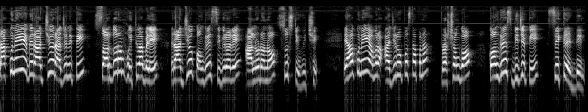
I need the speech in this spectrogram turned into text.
ତାକୁ ନେଇ ଏବେ ରାଜ୍ୟ ରାଜନୀତି ସରଗରମ ହୋଇଥିବା ବେଳେ ରାଜ୍ୟ କଂଗ୍ରେସ ଶିବିରରେ ଆଲୋଡ଼ନ ସୃଷ୍ଟି ହୋଇଛି ଏହାକୁ ନେଇ ଆମର ଆଜିର ଉପସ୍ଥାପନା ପ୍ରସଙ୍ଗ କଂଗ୍ରେସ ବିଜେପି ସିକ୍ରେଟ୍ ଡିଲ୍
